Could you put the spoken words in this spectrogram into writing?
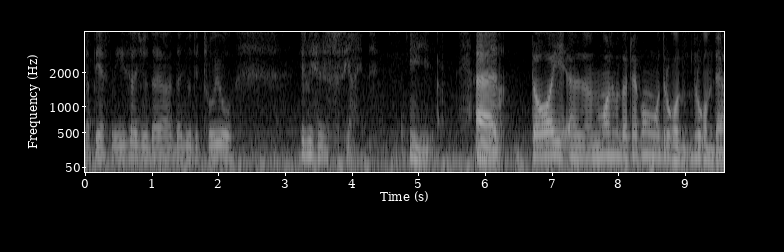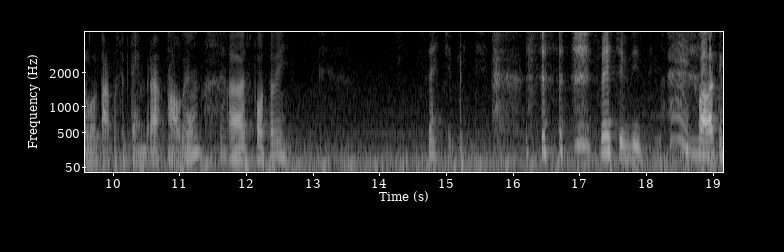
da pjesme izađu, da, da ljudi čuju, jer mislim da su sjajne. I e, Da. To je, e, možemo da očekujemo u drugom, drugom delu, jel tako, septembra, Tako je, album. tako je. E, spotovi? Sve će biti. sve će biti. Hvala ti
